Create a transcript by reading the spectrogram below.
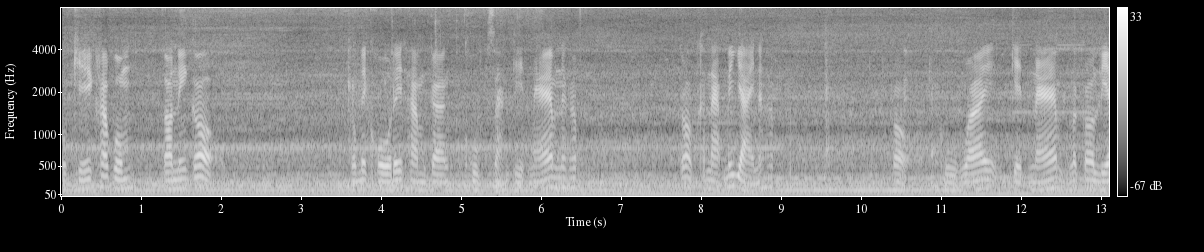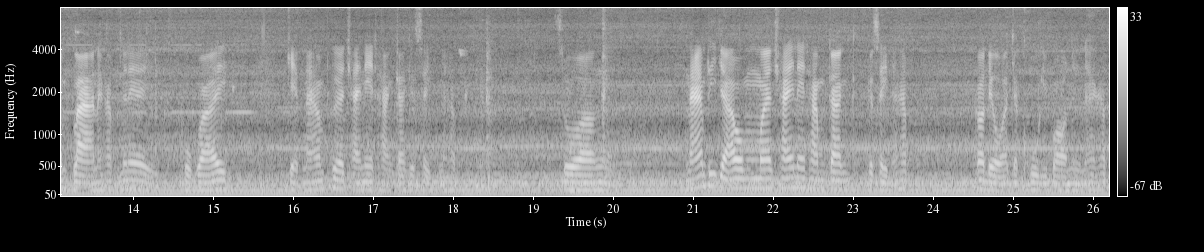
โอเคครับผม ตอนนี้ก็ ก็ไมโครได้ทำการขุดสระเกตน้ำนะครับ ก็ขนาดไม่ใหญ่นะครับ ก็ขุดไว้เก็บน้ำแล้วก็เลี้ยงปลานะครับ ไม่ได้ขุดไว้เก็บน้ำเพื่อใช้ในทางการเกษตรนะครับ ส่วนน้ำที่จะเอามาใช้ในทางการเกษตรนะครับ ก็เดี๋ยวอาจจะคูอีกบ่อหนึ่งนะครับ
